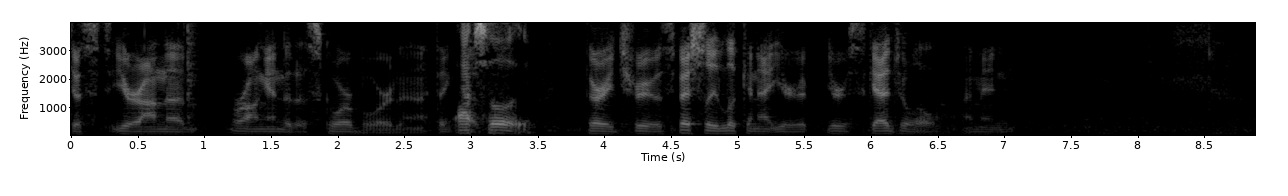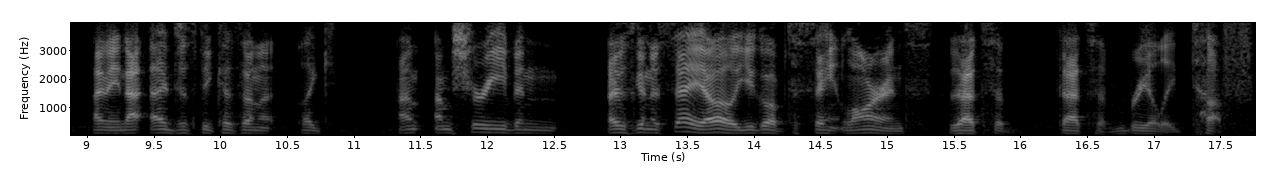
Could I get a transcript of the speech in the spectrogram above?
just you're on the wrong end of the scoreboard. And i think absolutely. very true especially looking at your your schedule. I mean i mean i, I just because i'm a, like i'm i'm sure even i was going to say oh you go up to st lawrence that's a that's a really tough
